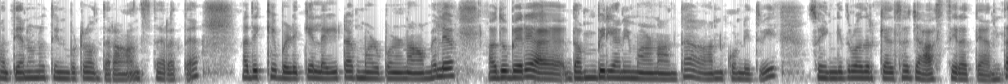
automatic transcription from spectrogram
ಮಧ್ಯಾಹ್ನವೂ ತಿಂದ್ಬಿಟ್ರೆ ಒಂಥರ ಅನಿಸ್ತಾ ಇರುತ್ತೆ. ಅದಕ್ಕೆ ಬೆಳಗ್ಗೆ ಲೈಟಾಗಿ ಮಾಡ್ಬಿಡೋಣ ಆಮೇಲೆ ಅದು ಬೇರೆ ದಮ್ ಬಿರಿಯಾನಿ ಮಾಡೋಣ ಅಂತ ಅಂದ್ಕೊಂಡಿದ್ವಿ ಸೊ, ಹೆಂಗಿದ್ರು ಅದ್ರ ಕೆಲಸ ಜಾಸ್ತಿ ಇರುತ್ತೆ ಅಂತ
